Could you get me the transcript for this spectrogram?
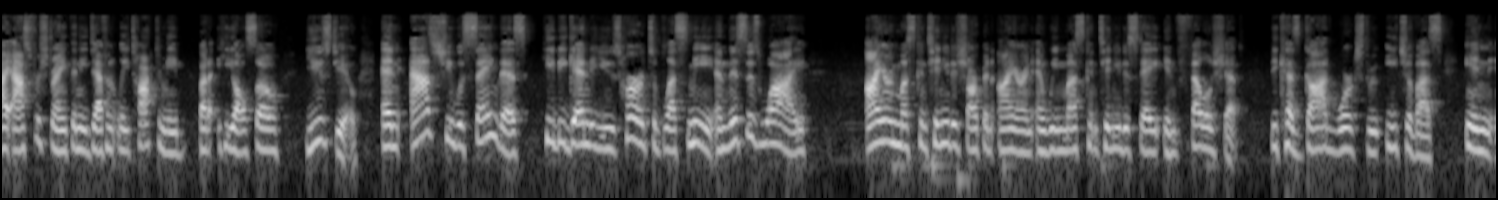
I asked for strength and he definitely talked to me, but he also used you. And as she was saying this, he began to use her to bless me. And this is why iron must continue to sharpen iron and we must continue to stay in fellowship because God works through each of us in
